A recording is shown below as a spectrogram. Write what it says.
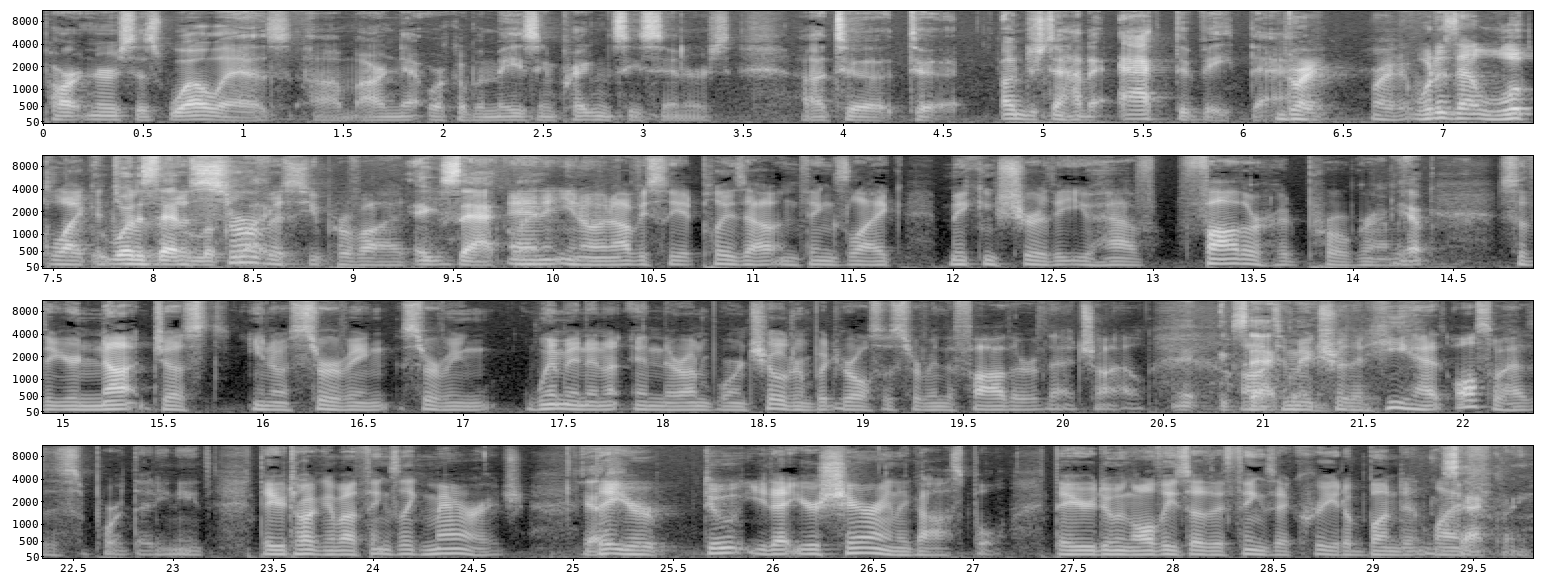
partners as well as um, our network of amazing pregnancy centers uh, to to understand how to activate that. Right, right. What does that look like? In What does that the look like? service you provide? Exactly. And you know, and obviously it plays out in things like making sure that you have fatherhood programming, Yep. so that you're not just you know serving serving women and, and their unborn children, but you're also serving the father of that child Yeah, uh, to make sure that he has also has the support that he needs. That you're talking about things like marriage, Yes. that you're doing that you're sharing the gospel, that you're doing all these other things that create abundant life. Exactly.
